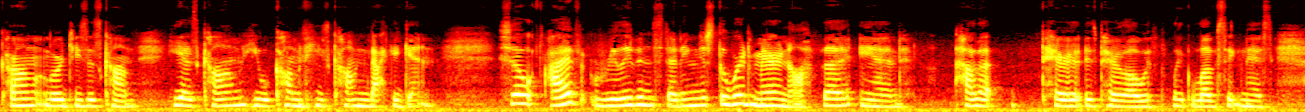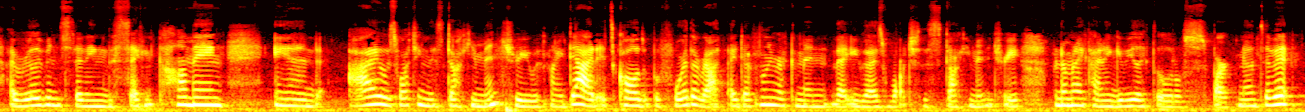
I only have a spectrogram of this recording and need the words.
Come, Lord Jesus, come. He has come, he will come, and he's coming back again. So, I've really been studying just the word Maranatha and how that par- is parallel with like love sickness. I've really been studying the second coming and I was watching this documentary with my dad. It's called Before the Wrath. I definitely recommend that you guys watch this documentary, but I'm going to kind of give you like the little spark notes of it.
